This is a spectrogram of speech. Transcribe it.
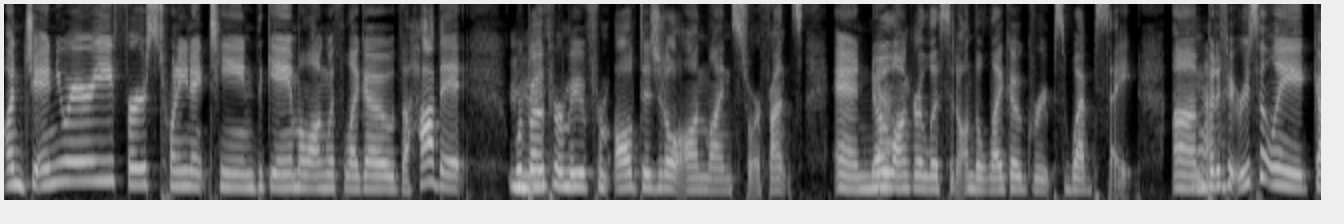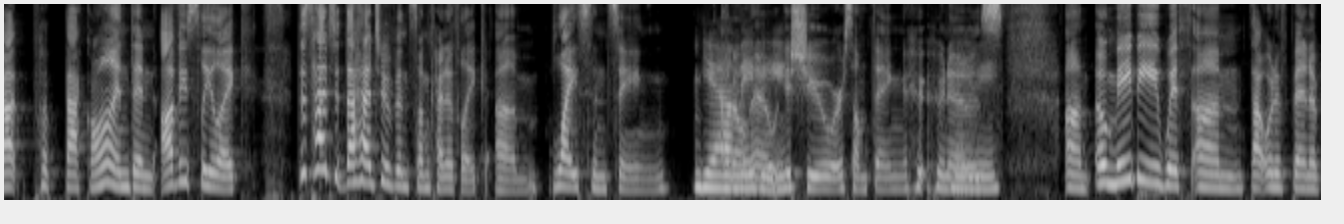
On january 1st 2019 the game along with lego the hobbit were Mhm. both removed from all digital online storefronts and no Yeah. longer listed on the Lego Group's website. Um, But if it recently got put back on, then obviously, like, this had to that had to have been some kind of like um licensing Yeah, maybe. know issue or something. Who, who knows? Maybe. Um, oh, maybe with um, that would have been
